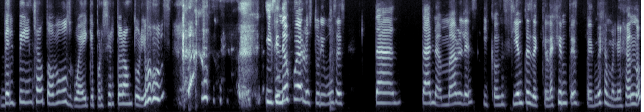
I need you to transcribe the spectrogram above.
del pinche autobús, güey, que por cierto era un turibús. y si no fueran los turibuses tan, tan amables y conscientes de que la gente es pendeja manejando,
